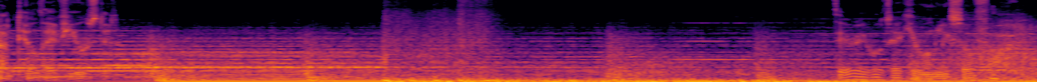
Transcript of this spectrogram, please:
Until they've used it. Theory will take you only so far.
